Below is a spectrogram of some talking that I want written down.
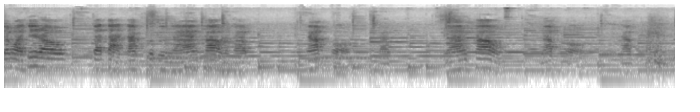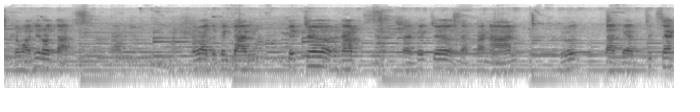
จังหวะที่เราจะตัดครับก็คือง้างเข้านะครับงับออกครับง้างเข้างับออกครับ จังหวะที่เราตัด ไม่ว่าจะเป็นการเท็กเจอร์นะครับการเท็กเจอร์แบบขนาน หรือตัดแบบซิกแซก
